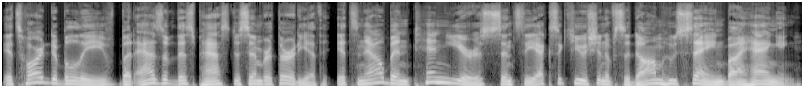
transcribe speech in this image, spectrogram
It's hard to believe, but as of this past December 30th, it's now been 10 years since the execution of Saddam Hussein by hanging.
